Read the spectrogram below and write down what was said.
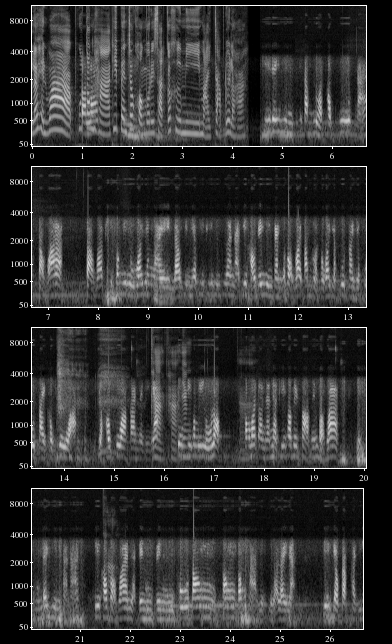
แล้วเห็นว่าผู้ตอนแรกต้องหาที่เป็นเจ้าของบริษัทก็คือมีหมายจับด้วยเหรอคะที่ได้ยินที่ตำรวจเขาพูดนะ แต่ว่าแต่ว่าพี่ก็ไม่รู้ว่ายังไง แล้วทีเนี้ยพี่ๆเพื่อนๆน่ะที่เขาได้ยินกันก็บอกว่าตำรวจบอกว่าอย่าพูดไปอย่าพูดไปเขากลัว เดี๋ยวเขากลัวกันอะไรอย่างเงี้ยค่ะค่ะซึ่งยังพี่ก็ไม่รู้หรอก เพราะว่าตอนนั้นเนี่ยที่เขาไปสอบเนี่ยบอกว่าเห็นได้ยินค่ะนะที่เขาบอกว่าเนี่ยเป็นเป็นผู้ต้องต้องต้องหาหรืออะไรเนี่ยที่เกี่ยวกับคดี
